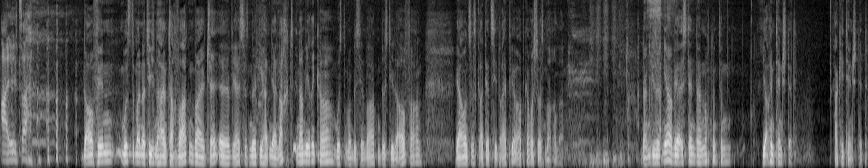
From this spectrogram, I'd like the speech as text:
Alter. Daraufhin musste man natürlich einen halben Tag warten, weil, äh, wie heißt das, ne? die hatten ja Nacht in Amerika, musste man ein bisschen warten, bis die da aufwachen. Ja, uns ist gerade der C3PO abgerauscht, was machen wir? Und dann haben die gesagt, ja, wer ist denn da noch? Und dann Joachim Tenstedt, Haki Tenstedt,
